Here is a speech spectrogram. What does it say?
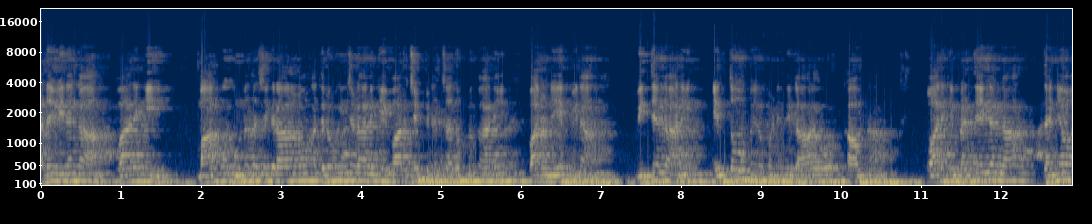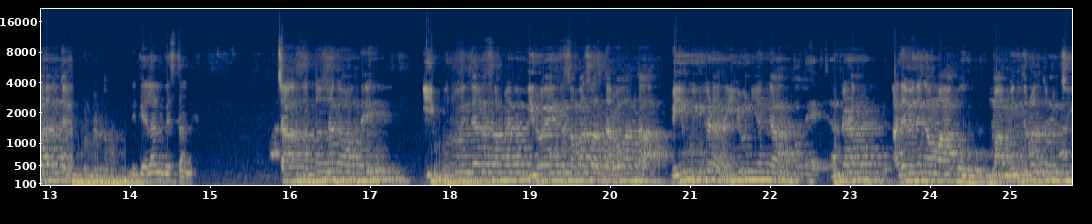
అదే విధంగా వారికి మాకు ఉన్నత శిఖరాలను అధిరోహించడానికి వారు చెప్పిన చదువులు కానీ వారు నేర్పిన విద్య కానీ ఎంతో ఉపయోగపడింది కావున వారికి ప్రత్యేకంగా ధన్యవాదాలు తెలుపుకుంటున్నాం. మీకు ఎలా అనిపిస్తుంది? చాలా సంతోషంగా ఉంది. ఈ పూర్వ విద్యార్థి సమ్మేళనం ఇరవై ఐదు సంవత్సరాల తర్వాత మేము ఇక్కడ రీయూనియన్గా ఉండడం. అదే విధంగా మాకు మా మిత్రులతో నుంచి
